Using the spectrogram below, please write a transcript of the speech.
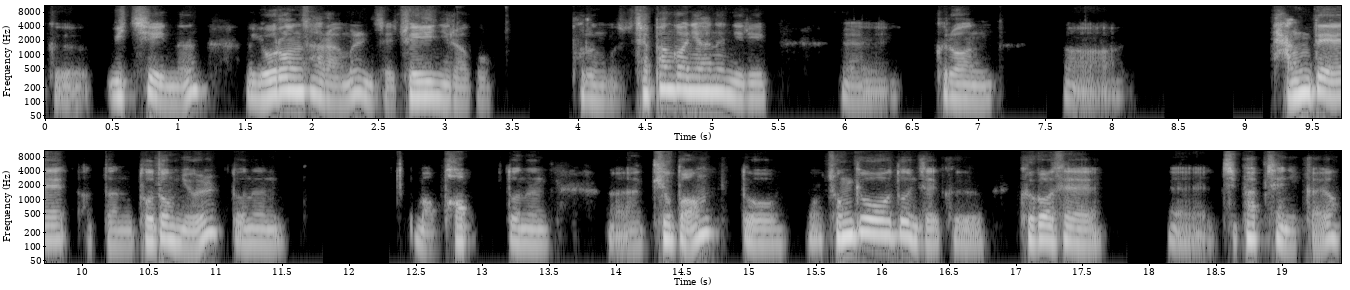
그 위치에 있는 요런 사람을 이제 죄인이라고 부르는 거죠. 재판관이 하는 일이 예, 그런 어, 당대의 어떤 도덕률 또는 뭐 법 또는 어, 규범 또 뭐 종교도 이제 그 그것의 예, 집합체니까요.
